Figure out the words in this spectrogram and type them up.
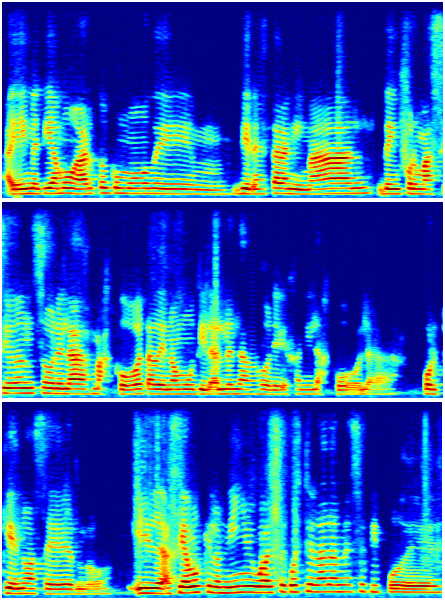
Ahí metíamos harto como de mm, bienestar animal, de información sobre las mascotas, de no mutilarles las orejas ni las colas, por qué no hacerlo. Y hacíamos que los niños igual se cuestionaran ese tipo de,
